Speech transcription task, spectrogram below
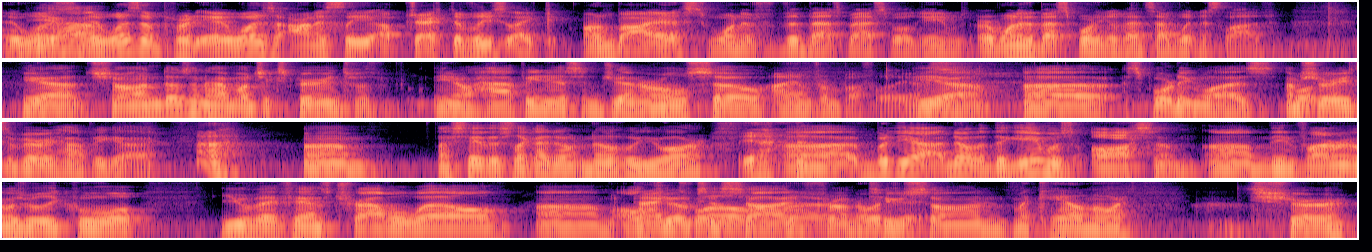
It was. Yeah. It was a pretty. It was honestly, objectively, like unbiased, one of the best basketball games or one of the best sporting events I've witnessed live. Yeah, Sean doesn't have much experience with you know happiness in general, so I am from Buffalo. Yes. yeah, uh, sporting wise, I'm sure he's a very happy guy. Um, I say this like I don't know who you are. Yeah. Uh, but yeah, no, the game was awesome. Um, the environment was really cool. U of A fans travel well. Um, all jokes Pac-12, aside, uh, from what is it? Tucson, McHale North. sure.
